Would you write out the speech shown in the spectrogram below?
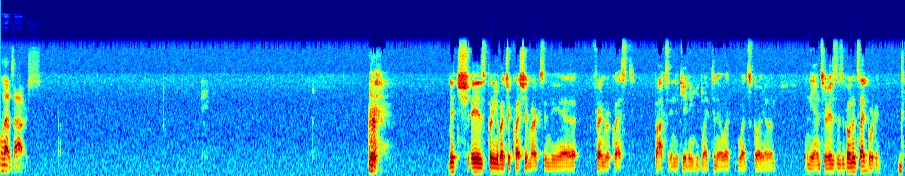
Well, that was ours. Mitch is putting a bunch of question marks in the uh, friend request box, indicating he'd like to know what, what's going on. And the answer is his opponent's sideboarding.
